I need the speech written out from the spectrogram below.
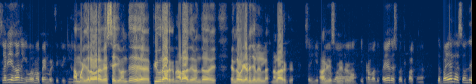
ஸ்லரியை தான் நீங்க உரமா பயன்படுத்திட்டு இருக்கீங்க. ஆமாம் இதில் வர வேஸ்டேஜ் வந்து பியூராக இருக்கனால அது வந்து எந்த ஒரு இடைஞ்சலும் இல்லை. நல்லா இருக்கு. சரிங்க. இப்போ நம்ம அந்த பயோகேஸ் பத்தி பார்க்கணும் இந்த பயோகேஸ் வந்து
